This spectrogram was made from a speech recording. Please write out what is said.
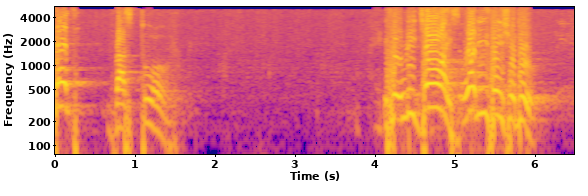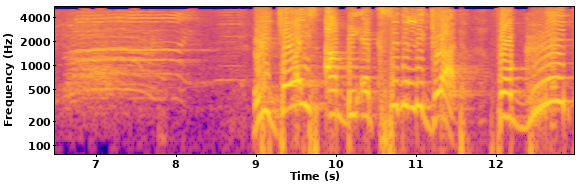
said, verse 12. He said, rejoice. What did he say you should do? Rejoice and be exceedingly glad, for great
